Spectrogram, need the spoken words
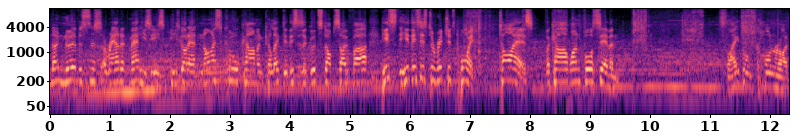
no nervousness around it, Matt. He's, he's he's got out nice, cool, calm, and collected. This is a good stop so far. His, here, this is to Richard's point. Tyres for car 147. Slade on Conrod.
